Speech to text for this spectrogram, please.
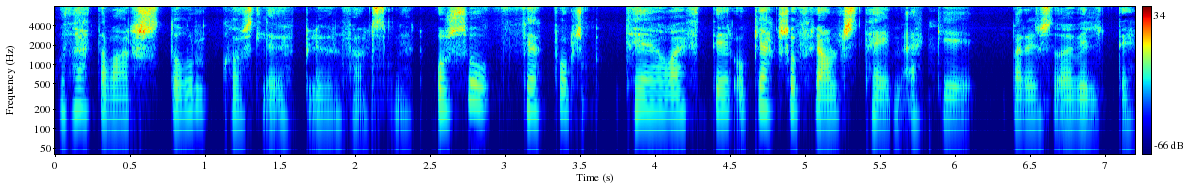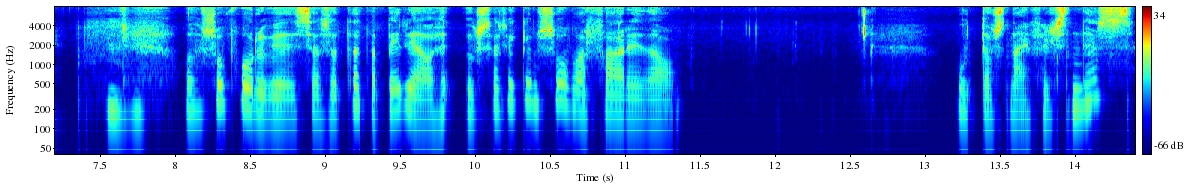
og þetta var stórkostlega upplifun fannst mér. Og svo fekk fólk tega á eftir og gekk svo frjálst heim ekki bara eins og það vildi. Mm -hmm. og svo fóru við þess að þetta byrjaði á Uxaríkjum, svo var farið á út á Snæfellsnes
